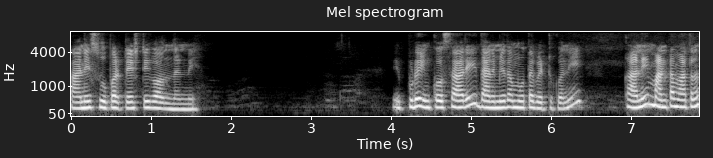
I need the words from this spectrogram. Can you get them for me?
కానీ సూపర్ టేస్టీగా ఉందండి. ఇప్పుడు ఇంకోసారి దాని మీద మూత పెట్టుకొని కానీ మంట మాత్రం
